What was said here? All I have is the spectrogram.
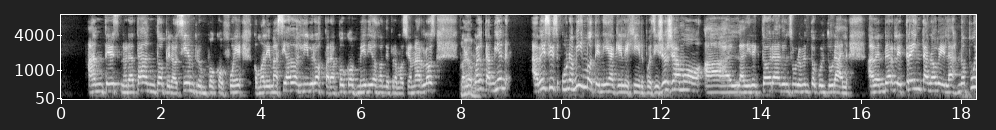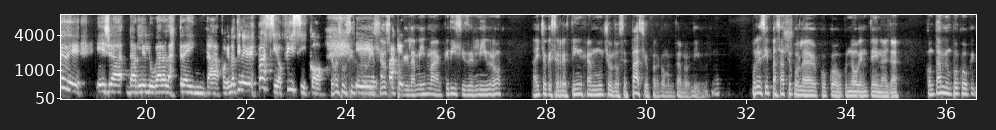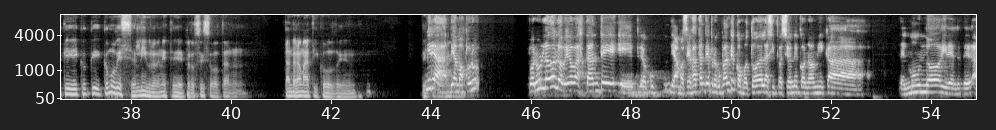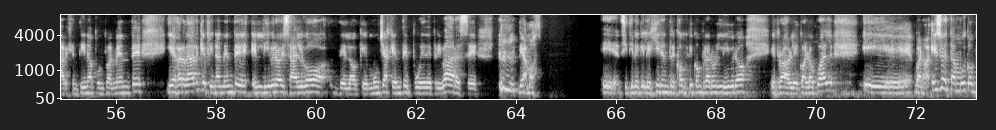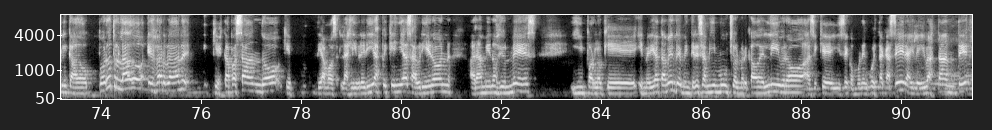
antes no era tanto, pero siempre un poco fue como demasiados libros para pocos medios donde promocionarlos, con lo cual también a veces uno mismo tenía que elegir, pues si yo llamo a la directora de un suplemento cultural a venderle 30 novelas, no puede ella darle lugar a las 30, porque no tiene espacio físico. Es un círculo eh, vicioso porque la misma crisis del libro ha hecho que se restrinjan mucho los espacios para comentar los libros. Por decir, pasaste por la noventena ya. Contame un poco cómo ves el libro en este proceso tan, tan dramático de... Mira, digamos, por un, por un lado lo veo bastante, eh, digamos, es bastante preocupante como toda la situación económica del mundo y de, Argentina puntualmente. Y es verdad que finalmente el libro es algo de lo que mucha gente puede privarse. digamos, eh, si tiene que elegir entre comer y comprar un libro, es probable. Con lo cual, eh, bueno, eso está muy complicado. Por otro lado, es verdad que está pasando que, digamos, las librerías pequeñas abrieron hará menos de un mes y por lo que inmediatamente me interesa a mí mucho el mercado del libro, así que hice como una encuesta casera y leí bastante,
